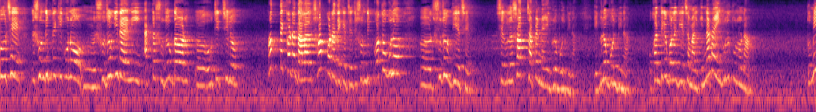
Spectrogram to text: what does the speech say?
বলছে যে সন্দীপকে কি কোনো সুযোগই দেয়নি, একটা সুযোগ দেওয়ার উচিত ছিল। প্রত্যেক কটা দালাল সব কটা দেখেছে যে সন্দীপ কতগুলো সুযোগ দিয়েছে। সেগুলো সব চাপে না এগুলো বলবি না। এগুলো বলবি না। ওখান থেকে বলে দিয়েছে মালকিন, না না, এগুলো তুলো না। তুমি,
